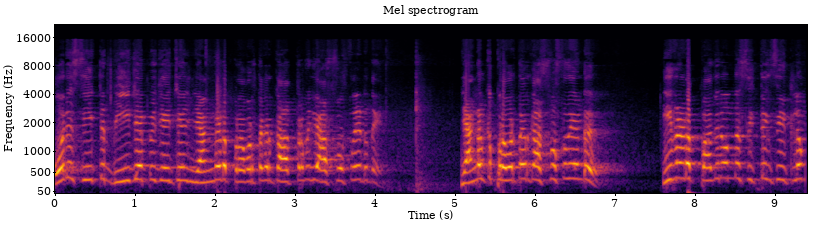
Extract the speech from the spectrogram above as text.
ഒരു സീറ്റ് ബി ജെ പി ജയിച്ചതിൽ ഞങ്ങളുടെ പ്രവർത്തകർക്ക് അത്ര വലിയ അസ്വസ്ഥതയുണ്ടെന്നേ. ഞങ്ങൾക്ക് പ്രവർത്തകർക്ക് അസ്വസ്ഥതയുണ്ട്. ഇവരുടെ പതിനൊന്ന് സിറ്റിംഗ് സീറ്റിലും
